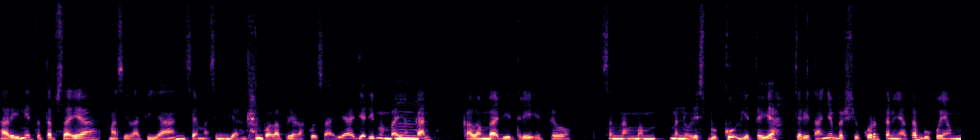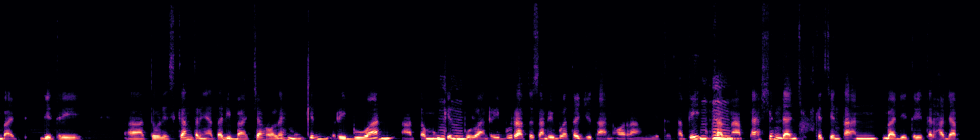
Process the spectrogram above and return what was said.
hari ini tetap saya masih latihan, saya masih menjalankan pola perilaku saya. Jadi membayangkan hmm. kalau Mbak Ditri itu senang menulis buku gitu ya, ceritanya bersyukur ternyata buku yang Mbak Ditri uh, tuliskan ternyata dibaca oleh mungkin ribuan atau mungkin mm -hmm. puluhan ribu, ratusan ribu atau jutaan orang gitu. Tapi mm -hmm. karena passion dan kecintaan Mbak Ditri terhadap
